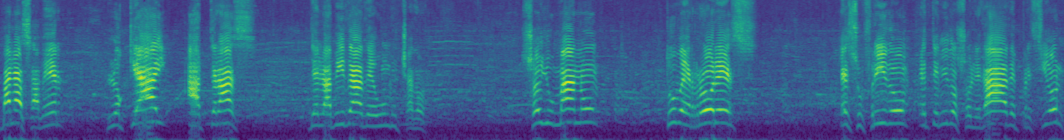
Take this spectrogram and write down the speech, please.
van a saber lo que hay atrás de la vida de un luchador. Soy humano, tuve errores, he sufrido, he tenido soledad, depresión,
